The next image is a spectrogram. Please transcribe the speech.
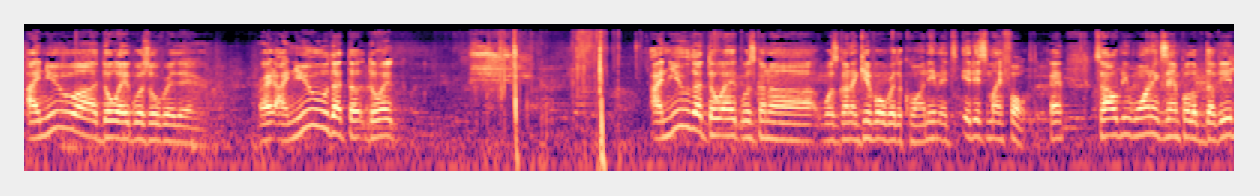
I knew uh, Doeg was over there. Right? I knew that the Doeg I knew that Doeg was gonna was gonna give over the Kohanim. It, it is my fault. Okay, so that would be one example of David.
